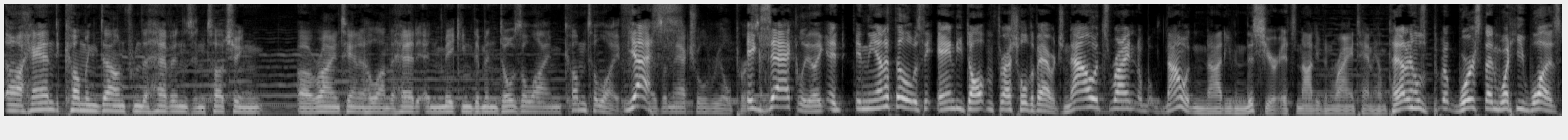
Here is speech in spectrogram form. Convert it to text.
a hand coming down from the heavens and touching uh, Ryan Tannehill on the head and making the Mendoza line come to life Yes. as an actual real person. Exactly. Like it, in the NFL, it was the Andy Dalton threshold of average. Now it's Ryan. Now, not even this year. It's not even Ryan Tannehill. Tannehill's worse than what he was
